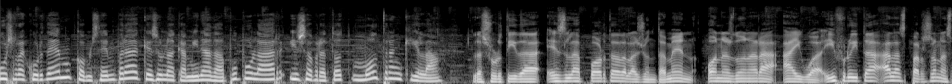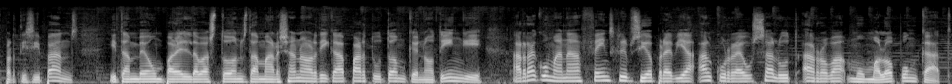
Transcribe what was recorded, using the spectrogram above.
Us recordem, com sempre, que és una caminada popular i sobretot molt tranquil·la. La sortida és la porta de l'Ajuntament, on es donarà aigua i fruita a les persones participants i també un parell de bastons de marxa nòrdica per tothom que no tingui. Es recomana fer inscripció prèvia al correu salut arroba montmeló.cat.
